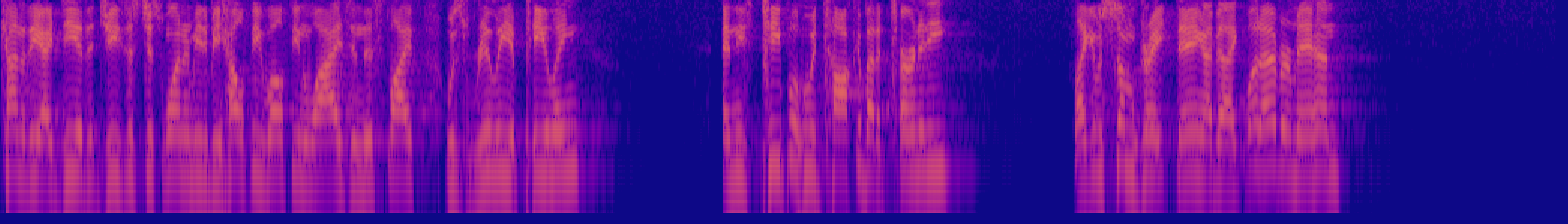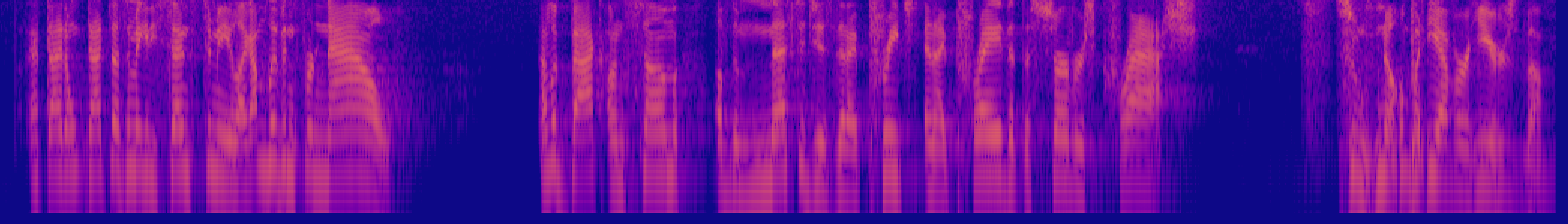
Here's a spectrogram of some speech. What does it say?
kind of the idea that Jesus just wanted me to be healthy, wealthy, and wise in this life was really appealing and these people who would talk about eternity like it was some great thing, I'd be like, whatever, man. That, I don't, that doesn't make any sense to me. Like, I'm living for now. I look back on some of the messages that I preached, and I pray that the servers crash so nobody ever hears them.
